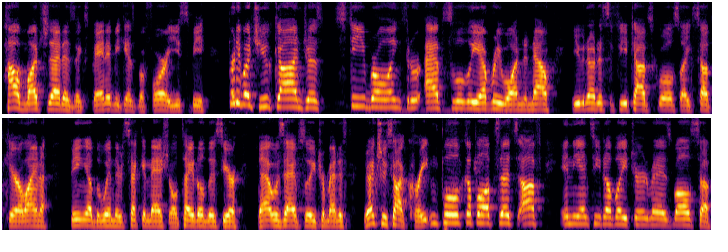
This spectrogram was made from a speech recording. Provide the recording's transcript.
how much that has expanded because before it used to be pretty much UConn just steamrolling through absolutely everyone. And now you even notice a few top schools like South Carolina being able to win their second national title this year. That was absolutely tremendous. You actually saw Creighton pull a couple upsets off in the NCAA tournament as well. So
